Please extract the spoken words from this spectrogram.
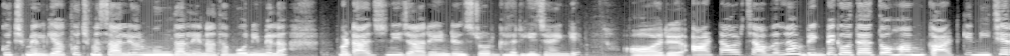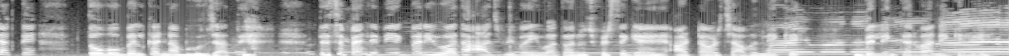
कुछ मिल गया। कुछ मसाले और मूंग दाल लेना था वो नहीं मिला। बट आज नहीं जा रहे इंडियन स्टोर घर ही जाएँगे। और आटा और चावल ना बिग बिग होता है तो हम काट के नीचे रखते हैं तो वो बिल करना भूल जाते हैं। तो इससे पहले भी एक बार ही हुआ था आज भी वही हुआ। तो अनुज फिर से गए हैं आटा और चावल लेके बिलिंग करवाने के लिए।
